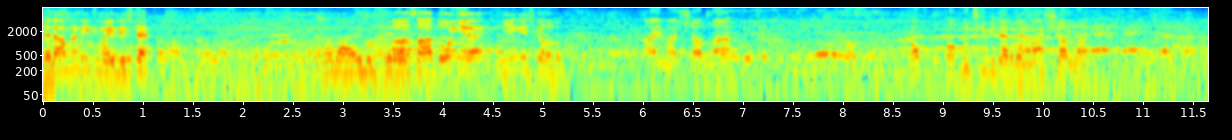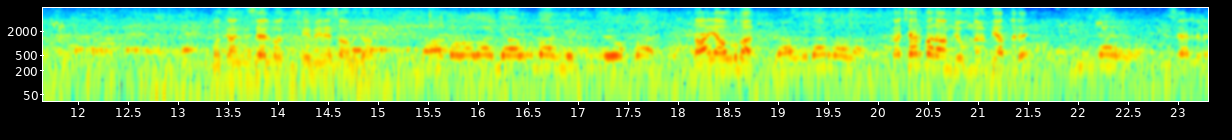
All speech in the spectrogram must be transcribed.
Selamünaleyküm hayırlı işler. Sana da hayırlı işler. Daha saat 10 ya. Niye geç kalalım? Ay maşallah. Pap- pap- papuç gibiler be maşallah. Bakan güzel bakmış. Emeğine sağlık abi. Dağda valla yavrular yaşında yoklar. Daha yavrular. Yavrular valla. Kaçar para amca bunların fiyatları? 100 lira. 150 lira.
